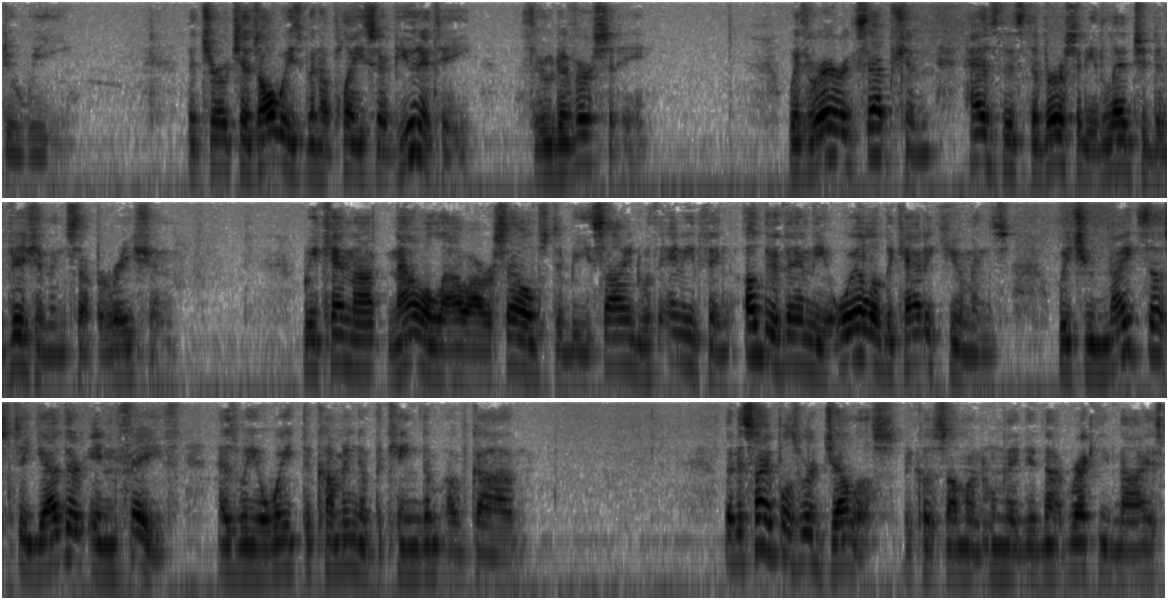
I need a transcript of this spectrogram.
do we. The church has always been a place of unity through diversity. With rare exception, has this diversity led to division and separation. We cannot now allow ourselves to be signed with anything other than the oil of the catechumens, which unites us together in faith as we await the coming of the kingdom of God. The disciples were jealous because someone whom they did not recognize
